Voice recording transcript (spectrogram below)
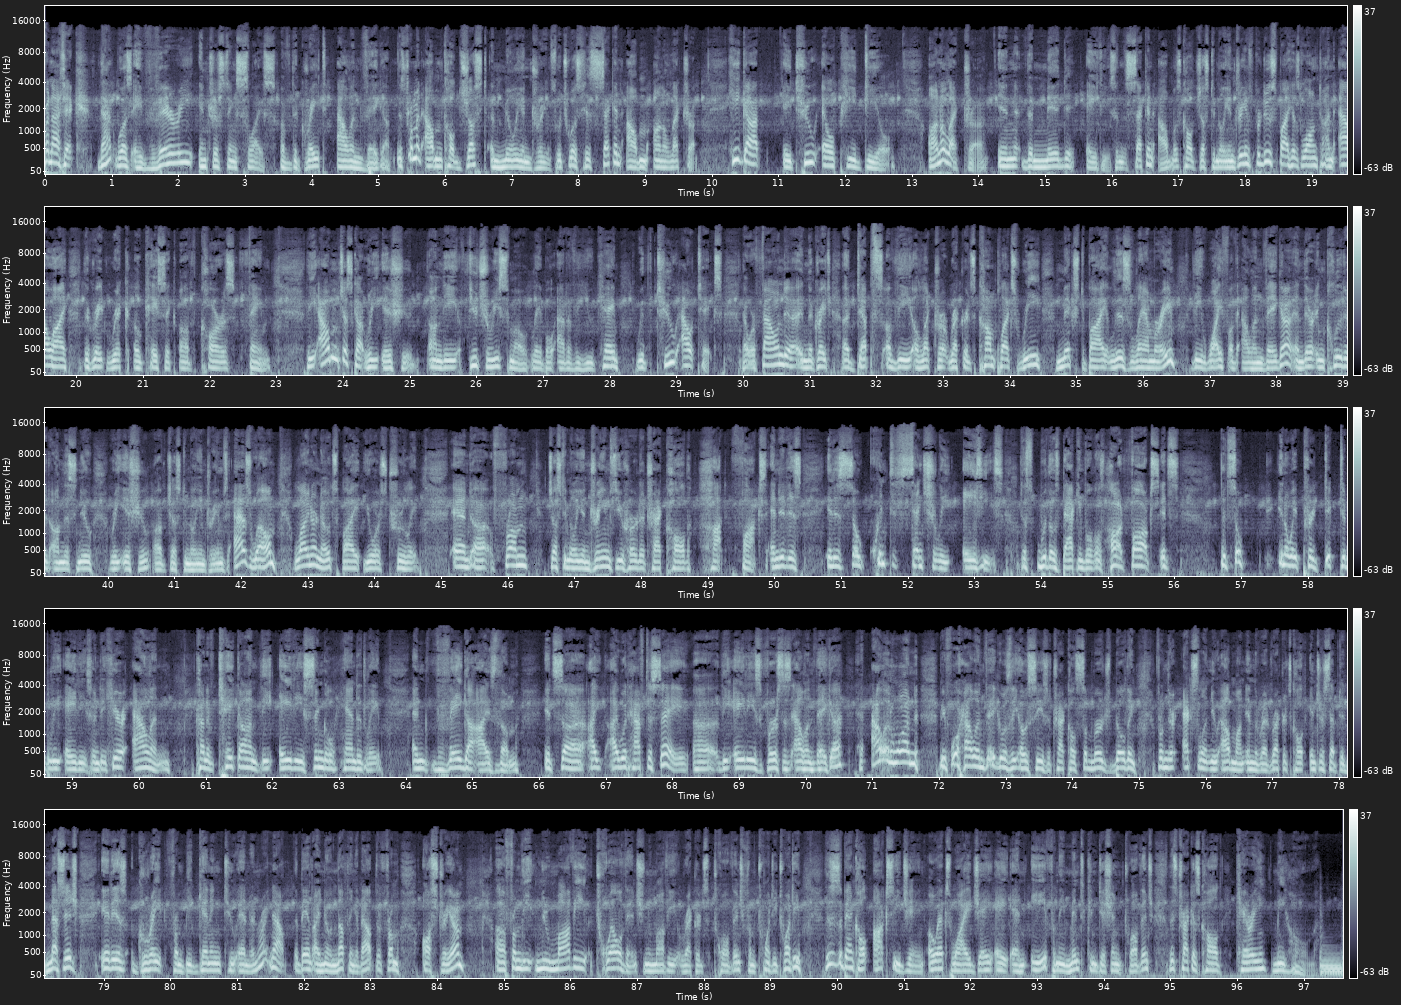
Fanatic. That was a very interesting slice of the great Alan Vega. It's from an album called Just a Million Dreams, which was his second album on Elektra. He got a 2 LP deal on Elektra in the mid 80s. And the second album was called Just a Million Dreams, produced by his longtime ally, the great Ric Ocasek of Cars fame. The album just got reissued on the Futurismo label out of the UK with two outtakes that were found uh, in the great uh, depths of the Elektra Records complex, remixed by Liz Lamere, the wife of Alan Vega, and they're included on this new reissue of Just a Million Dreams as well. Liner notes by yours truly. And uh, from Just a Million Dreams, you heard a track called Hot Fox, and it is it is so quintessentially 80s, just with those backing vocals, Hot Fox. It's it's so in a way predictably 80s, and to hear Alan kind of take on the 80s single handedly and Vega-ize them it's uh, I I would have to say uh, the '80s versus Alan Vega. Alan won before Alan Vega was the OCs. A track called "Submerged Building" from their excellent new album on In the Red Records called "Intercepted Message." It is great from beginning to end. And right now, the band I know nothing about. They're from Austria, uh, from the Numavi 12-inch, Numavi Records 12-inch from 2020. This is a band called Oxyjane, O X Y J A N E, from the Mint Condition 12-inch. This track is called Carry Me Home.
